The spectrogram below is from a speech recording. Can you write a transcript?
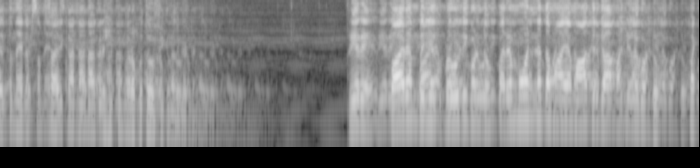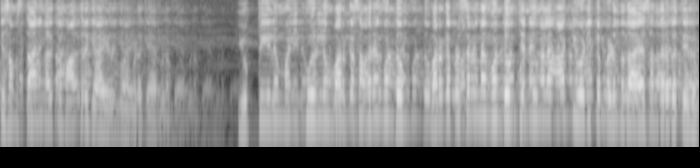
അല്പനേരം സംസാരിക്കാൻ ഞാൻ ആഗ്രഹിക്കുന്നു. റബ്ബ് തോഫിക്ക് നൽകട്ടെ. പ്രിയരെ പാരമ്പര്യ പ്രൗഢി കൊണ്ടും പരമോന്നതമായ മാതൃകാ മഹിള കൊണ്ടും മറ്റു സംസ്ഥാനങ്ങൾക്ക് മാതൃകയായിരുന്നു നമ്മുടെ കേരളം. യു പിയിലും മണിപ്പൂരിലും വർഗ സമരം കൊണ്ടും വർഗ പ്രസരണം കൊണ്ടും ജനങ്ങളെ ആട്ടി ഓടിക്കപ്പെടുന്നതായ സന്ദർഭത്തിലും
